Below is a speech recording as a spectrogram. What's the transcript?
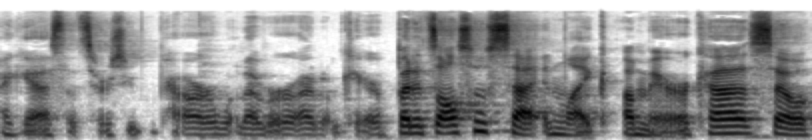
I guess that's her superpower, whatever. I don't care. But it's also set in like America. So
